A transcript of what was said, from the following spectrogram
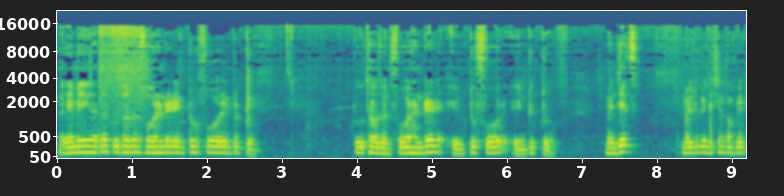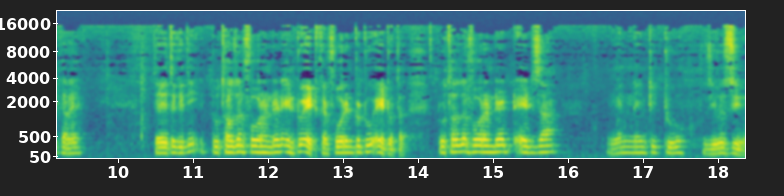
रिमेनिंग आता two thousand four hundred into four into two two thousand four hundred into four into two म्हणजेच मल्टिप्लिकेशन कंप्लीट कराय तर इथे किती? Two thousand four hundred into eight कर फोर इंटू टू एट होतात two thousand four hundred eight one ninety two zero zero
